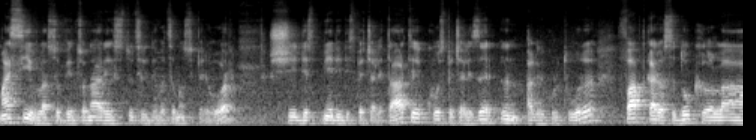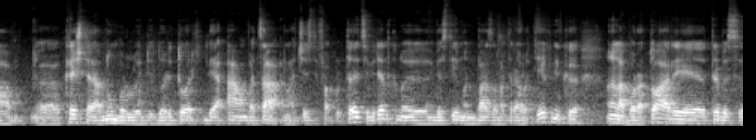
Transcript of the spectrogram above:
masiv la subvenționare instituțiile de învățământ superior și de medii de specialitate, cu specializări în agricultură, fapt care o să duc la uh, creșterea numărului de doritori de a învăța în aceste facultăți. Evident că noi investim în baza materială-tehnică, în laboratoare, trebuie să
